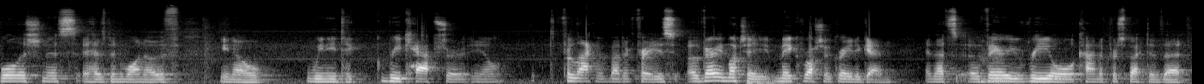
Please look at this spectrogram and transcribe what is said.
bullishness. It has been one of you know we need to recapture you know for lack of a better phrase a very much a make Russia great again, and that's a very real kind of perspective that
